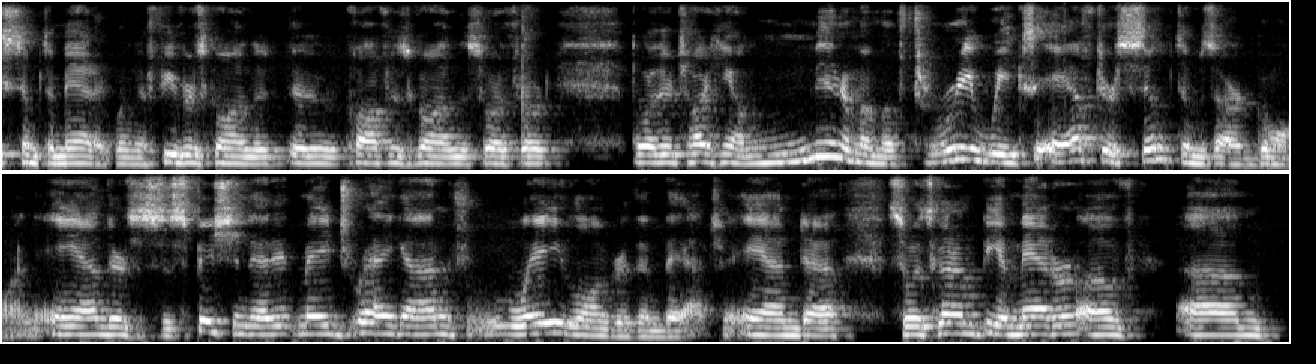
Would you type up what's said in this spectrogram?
asymptomatic, when the fever's gone, the, the cough is gone, the sore throat. Boy, they're talking a minimum of three weeks after symptoms are gone. And there's a suspicion that it may drag on way longer than that. And uh, so it's going to be a matter of. Um,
